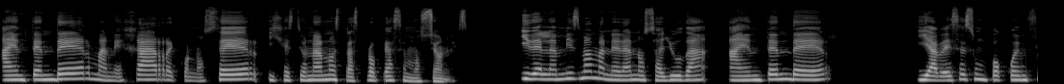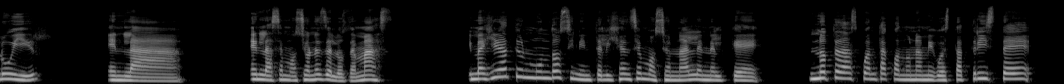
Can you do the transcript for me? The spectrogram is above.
a entender, manejar, reconocer y gestionar nuestras propias emociones. Y de la misma manera nos ayuda a entender y a veces un poco influir en, la, en las emociones de los demás. Imagínate un mundo sin inteligencia emocional en el que no te das cuenta cuando un amigo está triste,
